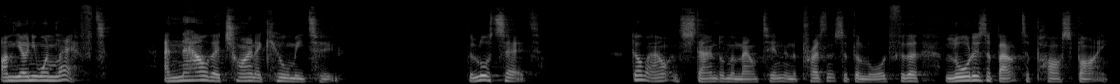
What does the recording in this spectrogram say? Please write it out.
I'm the only one left and now they're trying to kill me too. The Lord said, Go out and stand on the mountain in the presence of the Lord, for the Lord is about to pass by.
